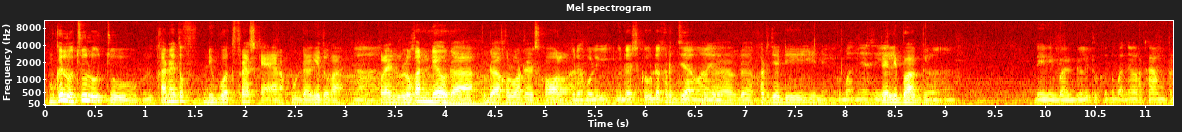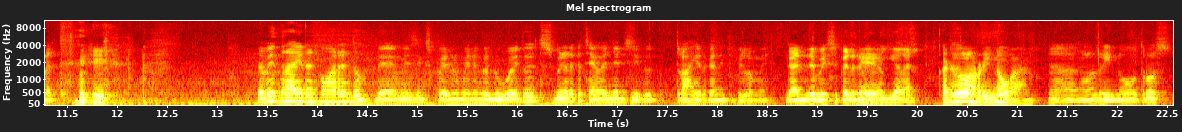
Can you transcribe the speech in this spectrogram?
mungkin lucu lucu. Karena itu dibuat fresh kayak anak muda gitu kan Heeh. kalau yang dulu kan dia udah udah keluar dari sekolah. Udah kuliah udah udah kerja malah udah, udah kerja di ini tempatnya sih. Daily Bugle Heeh. Daily Bugle itu tempatnya orang kampret. Tapi terakhir yang kemarin tuh The Amazing Spider-Man yang kedua itu, itu sebenarnya kecewanya di situ terakhir kan itu filmnya. Nggak ada The Amazing Spider-Man yang tiga kan? Kan itu lawan Rino kan? Ya ngelawan Rino terus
